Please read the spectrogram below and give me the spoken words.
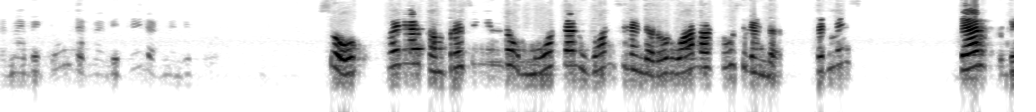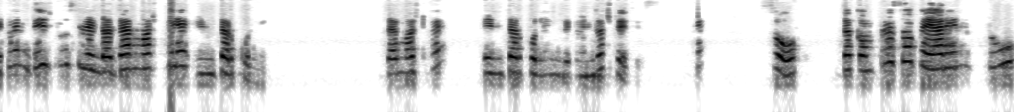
That may be two, that may be three, that may be four. So when you are compressing in the more than one cylinder or one or two cylinder, that means there between these two cylinders there must be intercooling. There must be intercooling between the stages. Okay? So the compressor air in two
